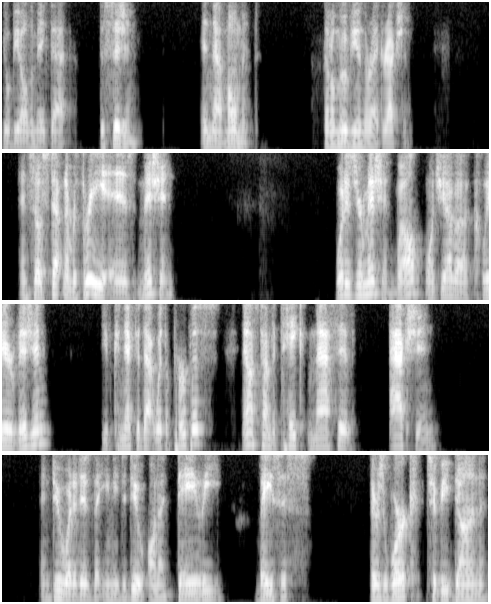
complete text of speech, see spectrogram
you'll be able to make that decision in that moment that'll move you in the right direction. And so, step number three is mission. What is your mission? Well, once you have a clear vision, You've connected that with a purpose. Now it's time to take massive action and do what it is that you need to do on a daily basis. There's work to be done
